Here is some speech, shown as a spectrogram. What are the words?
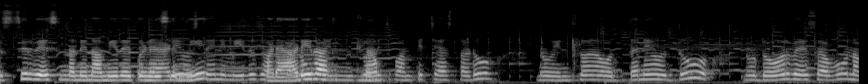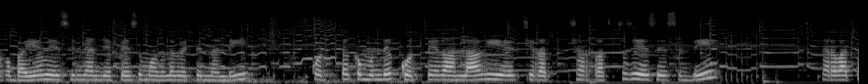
ఇస్సిరి వేసిందండి నా మీద అయితే నీ మీద డాడీ పంపించేస్తాడు. నువ్వు ఇంట్లో వద్దనే వద్దు నువ్వు డోర్ వేసావు నాకు భయం వేసింది అని చెప్పేసి మొదలు పెట్టిందండి కొట్టక ముందే కొట్టేదానిలాగా ఏడ్చి రచ్చ రచ్చ చేసేసింది. తర్వాత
